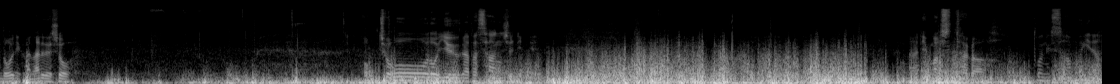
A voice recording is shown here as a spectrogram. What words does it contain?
どうにかなるでしょう。ちょうど夕方3時になりましたが本当に寒いな。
